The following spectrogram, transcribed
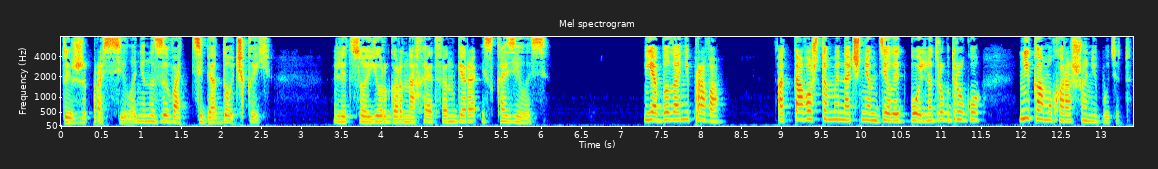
Ты же просила не называть тебя дочкой. Лицо Юргарна Хэтфенгера исказилось. Я была не права. От того, что мы начнем делать больно друг другу, никому хорошо не будет.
